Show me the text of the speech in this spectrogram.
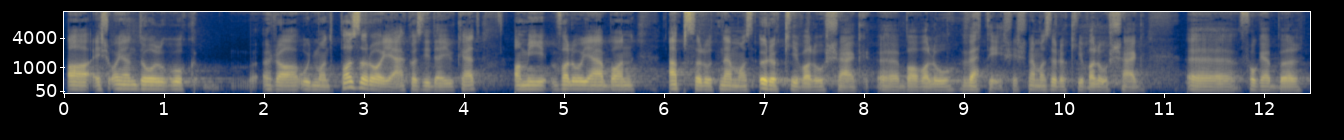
a, és olyan dolgokra úgymond pazarolják az idejüket, ami valójában abszolút nem az örökké valóságba való vetés, és nem az örökké valóság fog ebből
